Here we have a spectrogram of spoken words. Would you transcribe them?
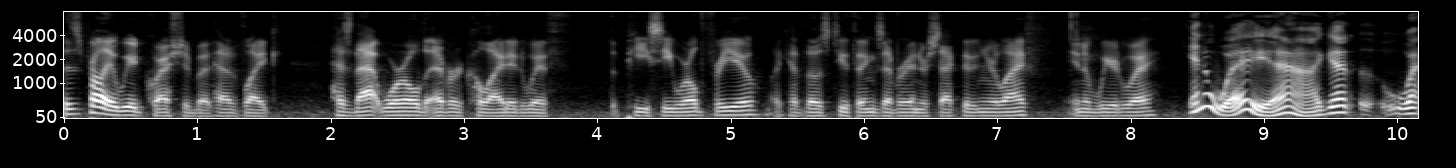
This is probably a weird question, but have like, has that world ever collided with the PC world for you? Like, have those two things ever intersected in your life in a weird way? In a way, yeah. I get when,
